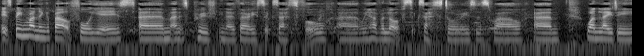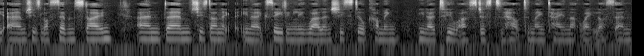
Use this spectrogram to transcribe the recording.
It's been running about four years um, and it's proved you know very successful. Uh, we have a lot of success stories as well. Um, one lady um, she's lost seven stone and um, she's done you know exceedingly well and she's still coming you know to us just to help to maintain that weight loss and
